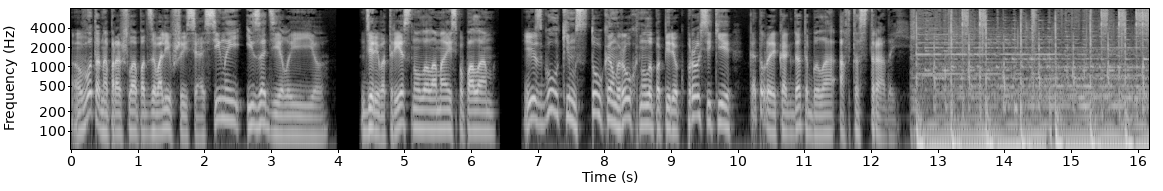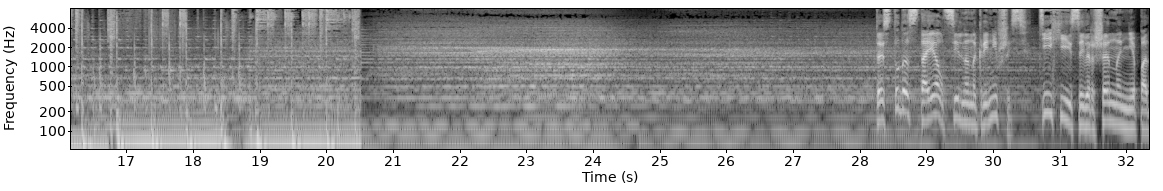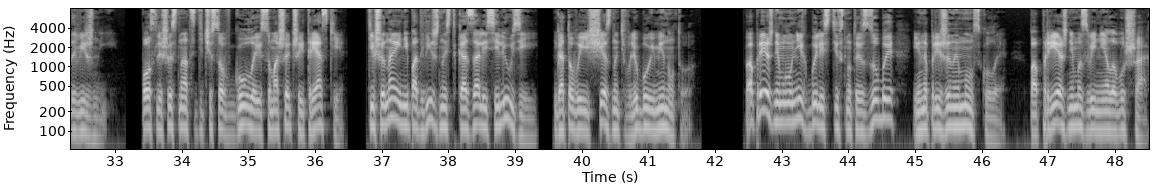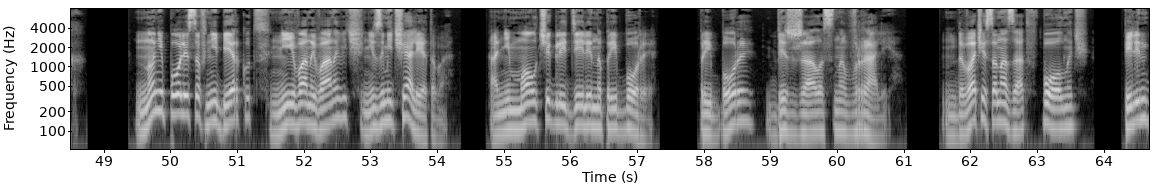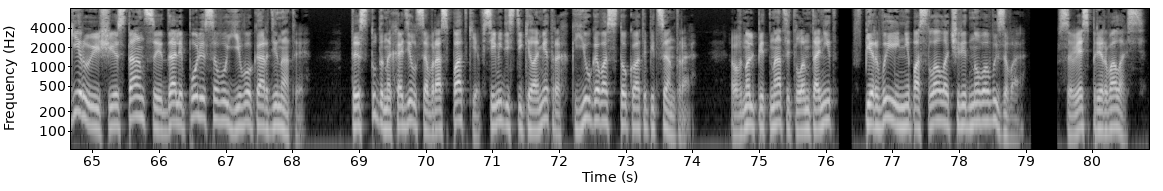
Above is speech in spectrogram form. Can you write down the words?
Вот она прошла под завалившейся осиной и задела ее. Дерево треснуло, ломаясь пополам, и с гулким стуком рухнуло поперек просеки, которая когда-то была автострадой. Тестуда стоял, сильно накренившись, тихий и совершенно неподвижный. После 16 часов гула и сумасшедшей тряски тишина и неподвижность казались иллюзией, готовой исчезнуть в любую минуту. По-прежнему у них были стиснуты зубы и напряжены мускулы, по-прежнему звенело в ушах. Но ни Полисов, ни Беркут, ни Иван Иванович не замечали этого. Они молча глядели на приборы — Приборы безжалостно врали. Два часа назад, в полночь, пеленгирующие станции дали Полисову его координаты. Тестуда находился в распадке в 70 километрах к юго-востоку от эпицентра. В 0.15 Лантонит впервые не послал очередного вызова. Связь прервалась.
